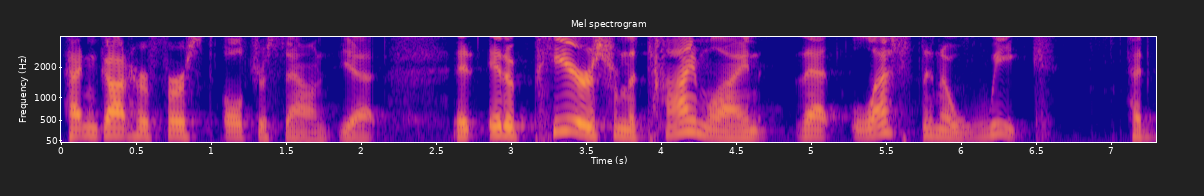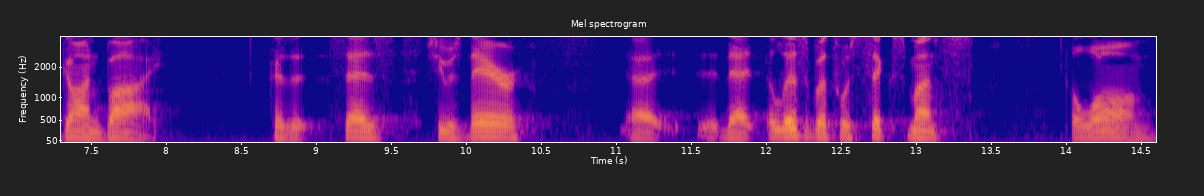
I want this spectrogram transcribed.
hadn't got her first ultrasound yet. It, it appears from the timeline that less than a week had gone by because it says she was there, uh, that Elizabeth was six months along.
